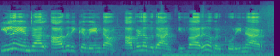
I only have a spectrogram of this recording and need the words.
இல்லை என்றால் ஆதரிக்க வேண்டாம். அவ்வளவுதான். இவ்வாறு அவர் கூறினார்.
